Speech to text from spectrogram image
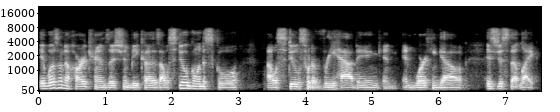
it wasn't a hard transition because I was still going to school. I was still sort of rehabbing and, and working out. It's just that like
